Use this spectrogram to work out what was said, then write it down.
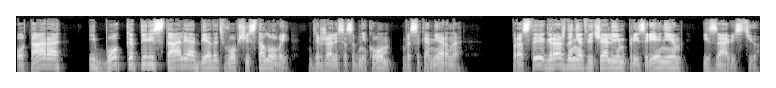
Отара и Бокка перестали обедать в общей столовой, держались особняком, высокомерно. Простые граждане отвечали им презрением и завистью.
